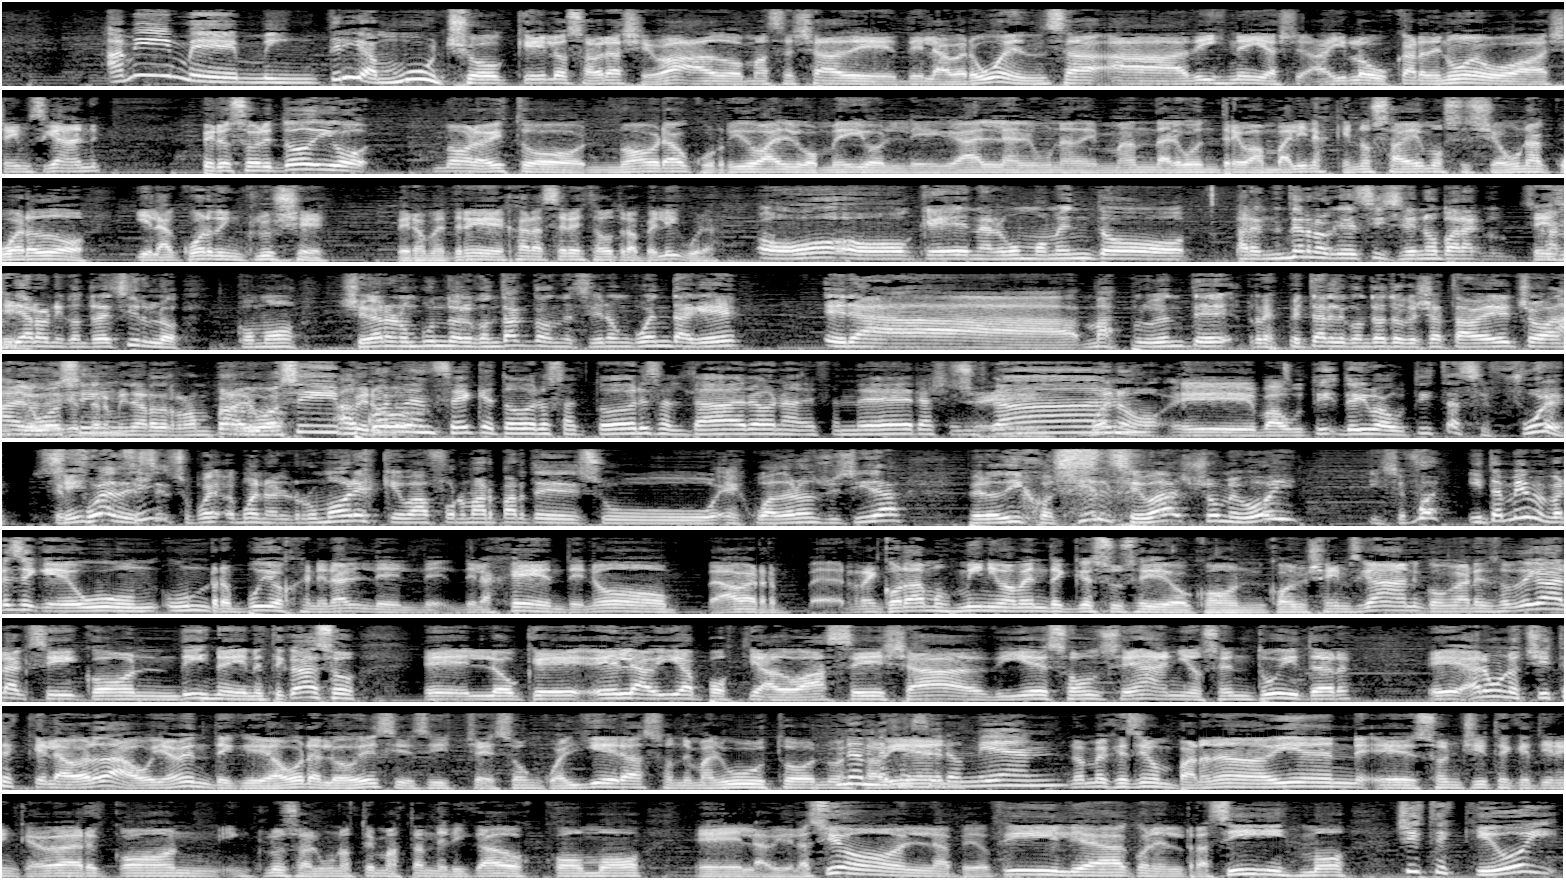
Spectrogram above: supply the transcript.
A mí me, me intriga mucho que los habrá llevado, más allá de, de la vergüenza, a Disney a, a irlo a buscar de nuevo a James Gunn. Pero sobre todo digo, no habrá visto, no habrá ocurrido algo medio legal, alguna demanda, algo entre bambalinas que no sabemos si llegó a un acuerdo y el acuerdo incluye, pero me tenés que dejar hacer esta otra película. O, o que en algún momento, para entender lo que decís, eh, no para Sí, cambiarlo sí. ni contradecirlo, como llegaron a un punto del contacto donde se dieron cuenta que era más prudente respetar el contrato que ya estaba hecho antes Algo de que terminar de romperlo. algo así, pero... Acuérdense que todos los actores saltaron a defender a James Sí. Gunn. Bueno, eh, Bauti- Dave Bautista se fue. Se ¿Sí? fue de ¿Sí? supue- Bueno, el rumor es que va a formar parte de su escuadrón suicida, pero dijo, si él se va, yo me voy. Y se fue. Y también me parece que hubo un, repudio general de, de- de la gente, ¿no? A ver, recordamos mínimamente qué sucedió con, con James Gunn, con Guardians of the Galaxy, con Disney en este caso, eh, lo que él había posteado hace ya 10, 11 años en Twitter. Eh, algunos chistes que la verdad, obviamente, que ahora lo ves y decís, che, son cualquiera, son de mal gusto, no, No está envejecieron bien. No envejecieron para nada bien, eh, son chistes que tienen que ver con incluso algunos temas tan delicados como eh, la violación, la pedofilia, con el racismo, chistes que hoy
